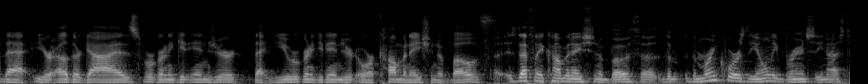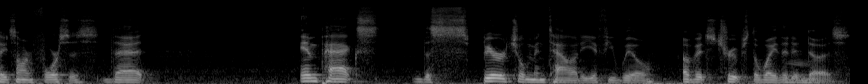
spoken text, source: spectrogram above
that your other guys were going to get injured, that you were going to get injured, or a combination of both? Uh, It's definitely a combination of both. Uh, the, the Marine Corps is the only branch of the United States Armed Forces that impacts the spiritual mentality, if you will, of its troops the way that it Mm. does.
